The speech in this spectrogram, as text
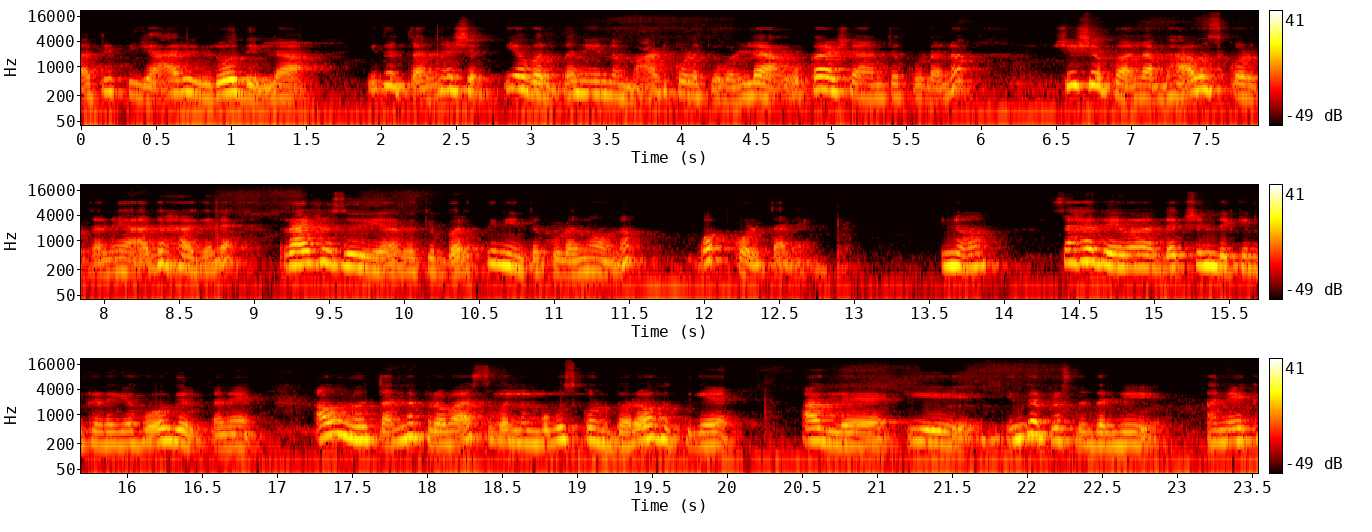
ಅತಿಥಿ ಯಾರೂ ಇರೋದಿಲ್ಲ. ಇದು ತನ್ನ ಶಕ್ತಿಯ ವರ್ಧನೆಯನ್ನು ಮಾಡ್ಕೊಳ್ಳೋಕ್ಕೆ ಒಳ್ಳೆಯ ಅವಕಾಶ ಅಂತ ಕೂಡ ಶಿಶುಪಾಲ ಭಾವಿಸ್ಕೊಳ್ತಾನೆ. ಅದರ ಹಾಗೆಯೇ ರಾಜಸೂಯ ಯಾಗಕ್ಕೆ ಬರ್ತೀನಿ ಅಂತ ಕೂಡ ಅವನು ಒಪ್ಕೊಳ್ತಾನೆ. ಇನ್ನು ಸಹದೇವ ದಕ್ಷಿಣ ದಿಕ್ಕಿನ ಕಡೆಗೆ ಹೋಗಿರ್ತಾನೆ. ಅವನು ತನ್ನ ಪ್ರವಾಸವನ್ನು ಮುಗಿಸ್ಕೊಂಡು ಬರೋ ಹೊತ್ತಿಗೆ ಆಗಲೇ ಈ ಇಂದ್ರಪ್ರಸ್ಥದಲ್ಲಿ ಅನೇಕ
